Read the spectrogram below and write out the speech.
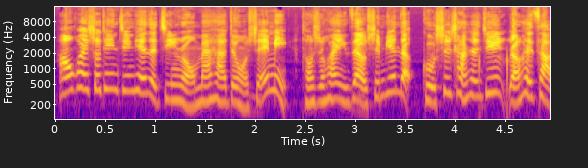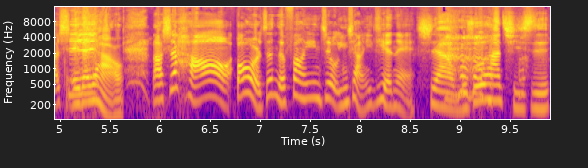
好，欢迎收听今天的金融曼哈顿，我是 Amy，同时欢迎在我身边的股市常胜军阮慧慈老师。哎，大家好，老师好。鲍尔真的放映只有影响一天呢？是啊，我们说它其实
